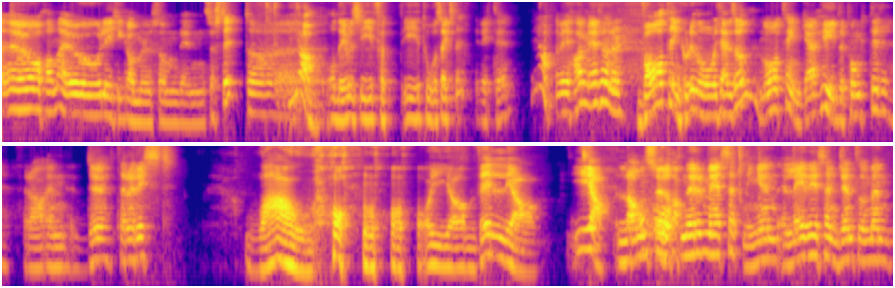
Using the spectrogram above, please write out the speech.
eh, og han er jo like gammel som din søster, så Ja, og det vil si født i 62. Riktig. Ja. Vi har mer, skjønner du. Hva tenker du nå, kjære sønn? Nå tenker jeg høydepunkter fra en død terrorist. Wow! Ho, ho, ho, ho, ja vel, ja. Ja, la Han oss høre, da. åpner med setningen 'Ladies and gentlemen,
